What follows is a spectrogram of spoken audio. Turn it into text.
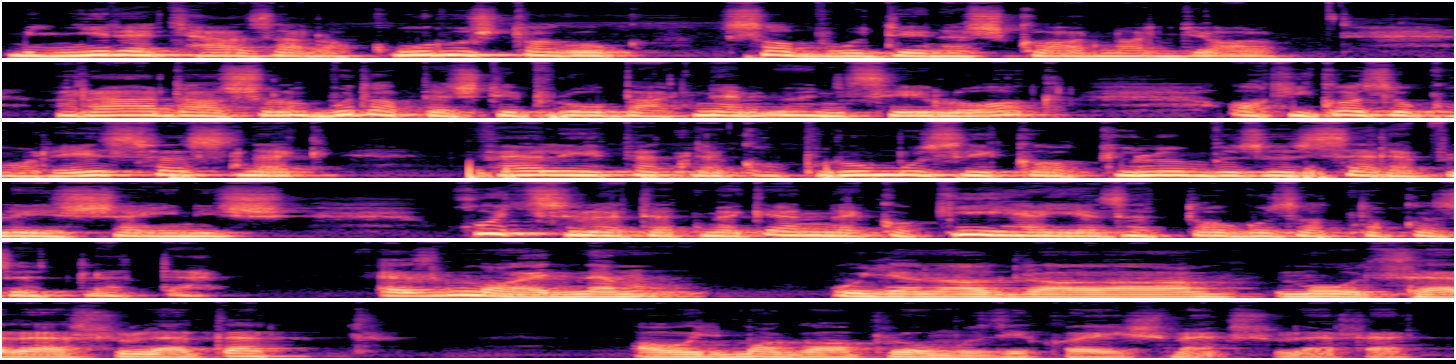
mint Nyíregyházán a kórustagok Szabó Dénes karnaggyal. Ráadásul a budapesti próbák nem öncélúak, akik azokon részt vesznek, felléphetnek a promuzika különböző szereplésein is. Hogy született meg ennek a kihelyezett tagozatnak az ötlete? Ez majdnem ugyanadra a módszerrel született, ahogy maga a promuzika is megszületett.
